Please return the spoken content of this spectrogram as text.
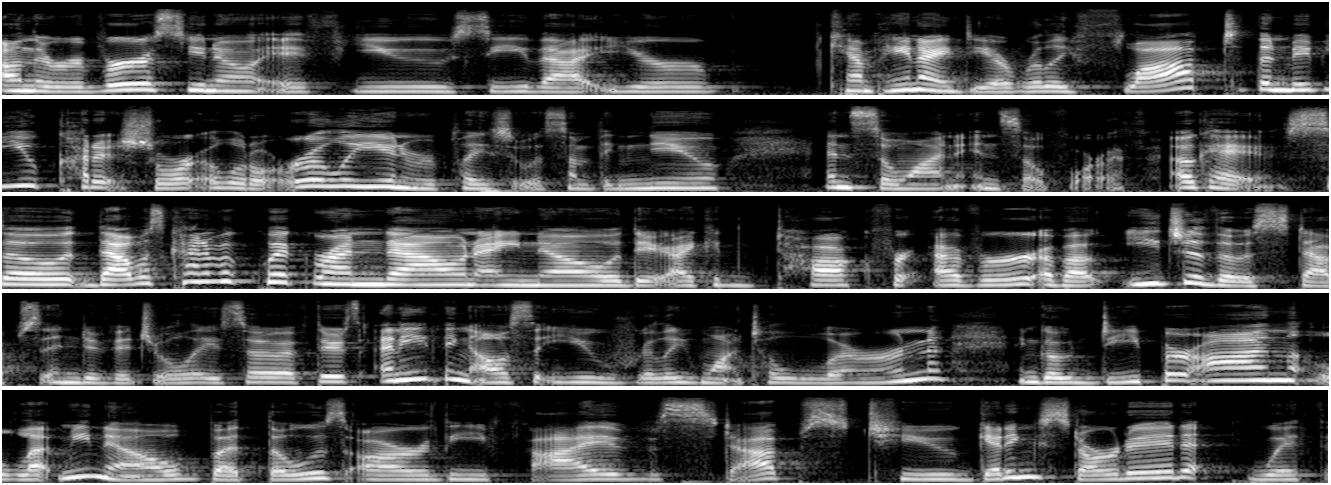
On the reverse, you know, if you see that you're campaign idea really flopped, then maybe you cut it short a little early and replace it with something new and so on and so forth. Okay, so that was kind of a quick rundown. I know that I could talk forever about each of those steps individually. So if there's anything else that you really want to learn and go deeper on, let me know. But those are the five steps to getting started with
